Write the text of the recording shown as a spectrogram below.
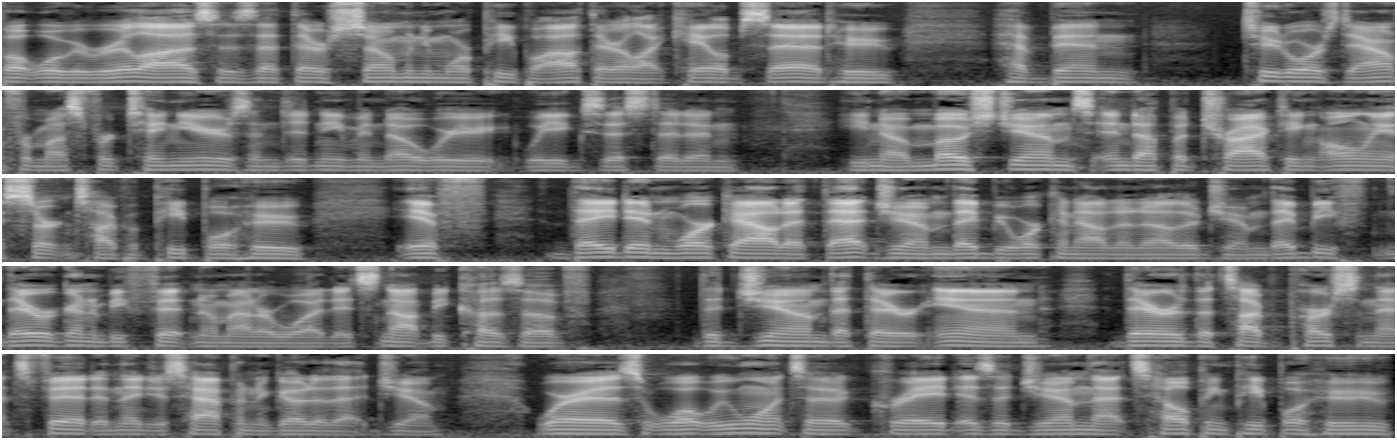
But what we realize is that there's so many more people out there like caleb said who have been two doors down from us for 10 years and didn't even know we, we existed. And you know most gyms end up attracting only a certain type of people who if they didn't work out at that gym they'd be working out at another gym. They'd be they were going to be fit no matter what. It's not because of the gym that they're in, they're the type of person that's fit and they just happen to go to that gym. Whereas what we want to create is a gym that's helping people who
